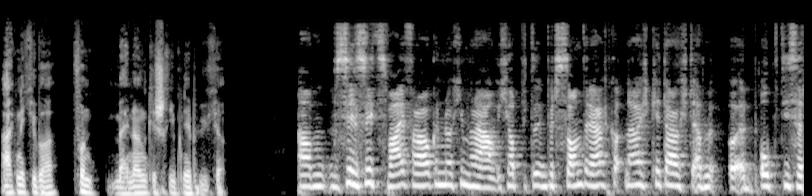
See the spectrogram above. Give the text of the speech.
eigentlich über von Männern geschriebene Bücher. Ähm, es sind zwei Fragen noch im Raum. Ich habe über das andere auch gerade gedacht, ähm, ob dieser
